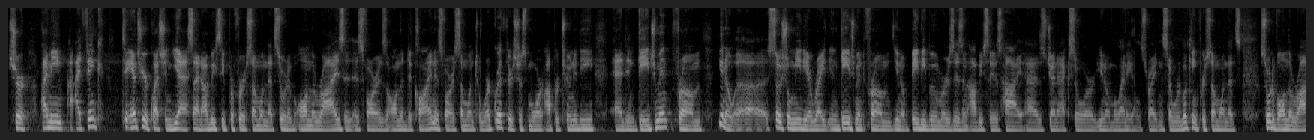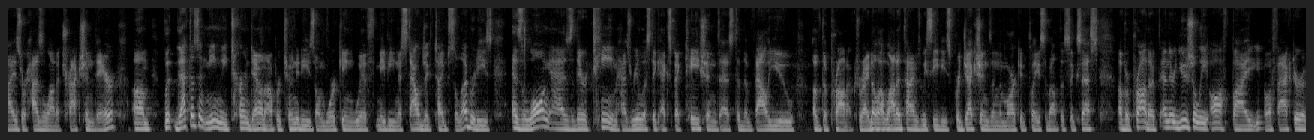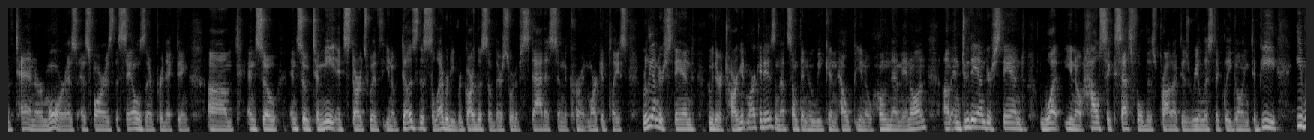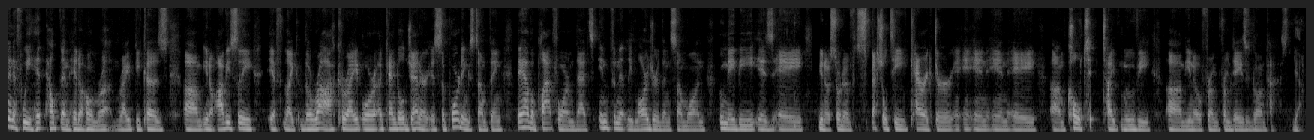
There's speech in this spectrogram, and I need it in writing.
Sure. I mean, I think to answer your question, yes, I'd obviously prefer someone that's sort of on the rise as far as on the decline, as far as someone to work with. There's just more opportunity and engagement from you know uh, uh, social media right? Engagement from you know baby boomers isn't obviously as high as gen x or you know millennials right? And so we're looking for someone that's sort of on the rise or has a lot of traction there. Um, but that doesn't mean we turn down opportunities on working with maybe nostalgic type celebrities as long as their team has realistic expectations as to the value of the product, right? A lot of times we see these projections in the marketplace about the success of a product, and they're usually off by you know, a factor of 10 or more as, as far as the sales they're predicting. Um, and so and so to me, it starts with, you know, does the celebrity, regardless of their sort of status in the current marketplace, really understand who their target market is? And that's something who we can help, you know, hone them in on. Um, and do they understand what, you know, how successful this product is realistically going to be even if we hit help them hit a home run right because um, you know obviously if like the rock right or a kendall jenner is supporting something they have a platform that's infinitely larger than someone who maybe is a you know sort of specialty character in in, in a um, cult type movie, um, you know, from from days gone past. Yeah.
